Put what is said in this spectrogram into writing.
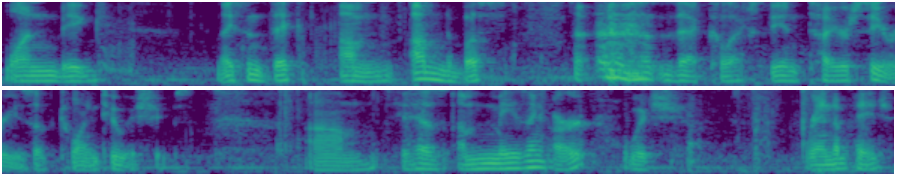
one big, nice and thick um, omnibus that collects the entire series of 22 issues. Um, it has amazing art, which, random page,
